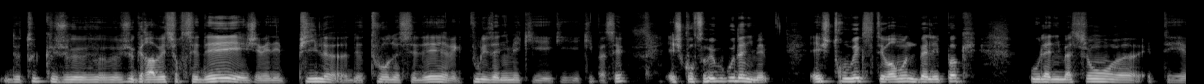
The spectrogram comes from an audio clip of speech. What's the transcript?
de trucs que je, je gravais sur CD et j'avais des piles de tours de CD avec tous les animés qui, qui, qui passaient et je consommais beaucoup d'animés et je trouvais que c'était vraiment une belle époque où l'animation était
